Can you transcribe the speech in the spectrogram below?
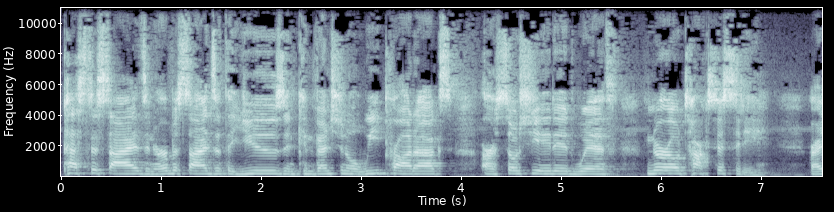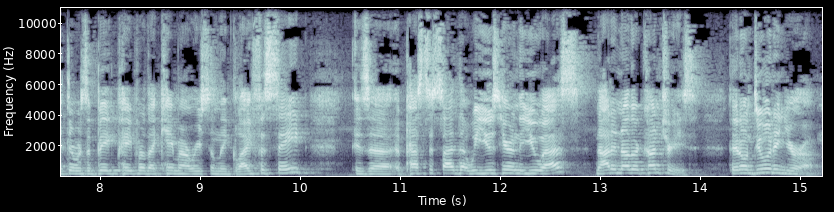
pesticides and herbicides that they use in conventional wheat products are associated with neurotoxicity, right? There was a big paper that came out recently. Glyphosate is a, a pesticide that we use here in the US, not in other countries. They don't do it in Europe,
